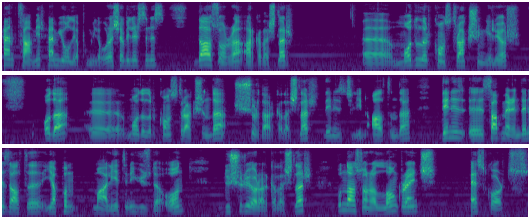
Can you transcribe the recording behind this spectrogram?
hem tamir hem yol yapımıyla uğraşabilirsiniz. Daha sonra arkadaşlar e, Modular Construction geliyor. O da e, Modular Construction'da şurada arkadaşlar denizciliğin altında deniz e, submarine denizaltı yapım maliyetini %10 düşürüyor arkadaşlar. Bundan sonra Long Range Escorts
